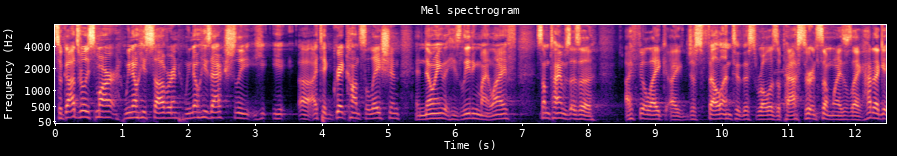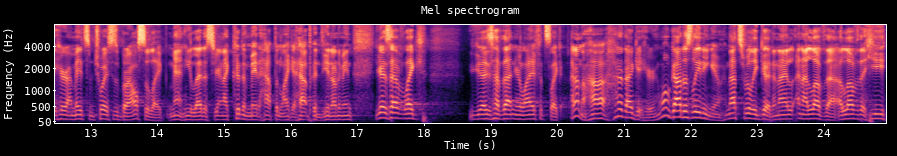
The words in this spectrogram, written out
so God's really smart. We know He's sovereign. We know He's actually, he, he, uh, I take great consolation in knowing that He's leading my life. Sometimes, as a, I feel like I just fell into this role as a pastor in some ways. It's like, how did I get here? I made some choices, but I also like, man, He led us here, and I couldn't have made it happen like it happened. You know what I mean? You guys have like, you guys have that in your life? It's like, I don't know, how, how did I get here? Well, God is leading you, and that's really good. And I, and I love that. I love that He,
